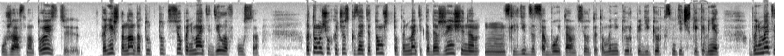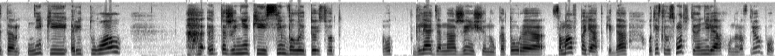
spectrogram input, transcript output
ужасно. То есть, э, конечно, надо тут, тут все, понимаете, дело вкуса. Потом еще хочу сказать о том, что, понимаете, когда женщина следит за собой, там, все вот это, маникюр, педикюр, косметический кабинет, вы понимаете, это некий ритуал, это же некие символы, то есть вот вот глядя на женщину, которая сама в порядке, да, вот если вы смотрите на неряху, на растрепу,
